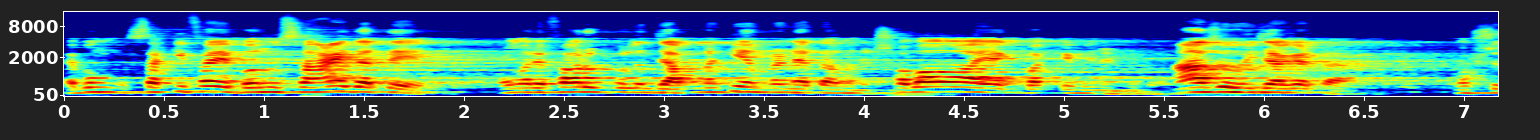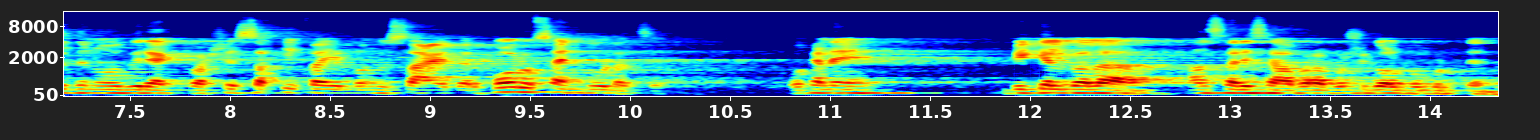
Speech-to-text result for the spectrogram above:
এবং সাকিফায়ে বনু সায়েদাতে ওমরে ফারুক বললেন যে আপনাকে আমরা নেতা মানে। সবাই এক বাক্যে মেনে নেব। আজও ওই জায়গাটা, মসজিদে নবীর এক পাশে সাকিফায়ে বনু সায়েদার বড় সাইনবোর্ড আছে। ওখানে বিকেলবেলা আনসারি সাহাবারা বসে গল্প করতেন।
